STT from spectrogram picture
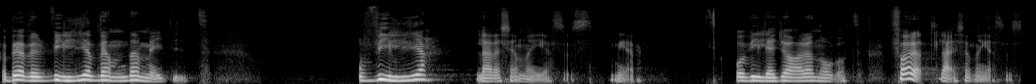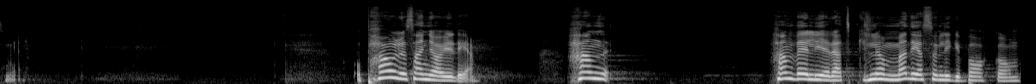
Jag behöver vilja vända mig dit. Och vilja lära känna Jesus mer. Och vilja göra något för att lära känna Jesus mer. Och Paulus han gör ju det. Han, han väljer att glömma det som ligger bakom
